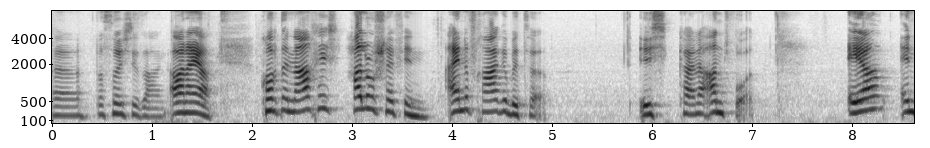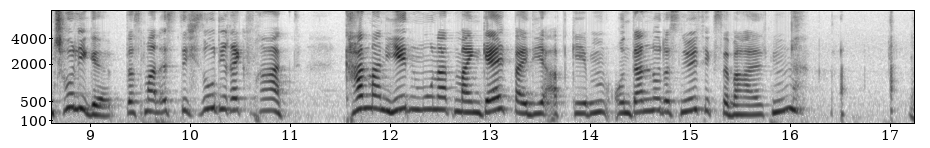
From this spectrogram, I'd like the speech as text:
äh, was soll ich dir sagen? Aber naja, kommt eine Nachricht, hallo Chefin, eine Frage bitte. Ich, keine Antwort. Er, entschuldige, dass man es dich so direkt fragt. Kann man jeden Monat mein Geld bei dir abgeben und dann nur das Nötigste behalten?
